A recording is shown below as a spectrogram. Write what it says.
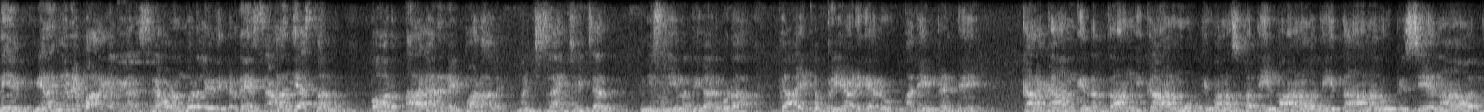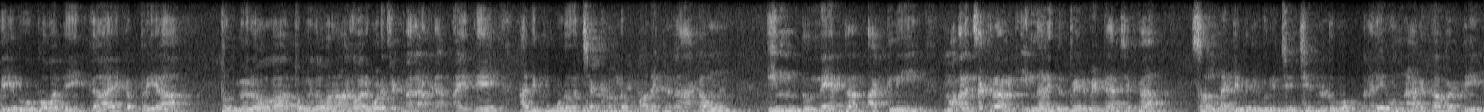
నేను వినంగానే పాడగలిగాను. శ్రవణం కూడా లేదు ఇక్కడ. నేను శ్రవణం చేస్తాను. వారు అనగానే నేను పాడాలి. మంచి సాహిత్యం ఇచ్చారు మీ శ్రీమతి గారు కూడా గాయక ప్రియ అడిగారు. అదేంటంటే కనకాంగి రత్నాంగి గానమూర్తి వనస్పతి మానవతి తాన రూపి సేనావతి రూపవతి గాయక ప్రియ తొమ్మిదవ తొమ్మిదవ రాగం అని కూడా చెప్పారు ఆవిడ. అయితే అది మూడో చక్రంలో మొదటి రాగం. ఇందు నేత్ర అగ్ని. మొదటి చక్రానికి ఇందని ఎందుకు పేరు పెట్టారు చెప్పా? చల్లటి వెలుగునిచ్చే చంద్రుడు ఒక్కడే ఉన్నాడు కాబట్టి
